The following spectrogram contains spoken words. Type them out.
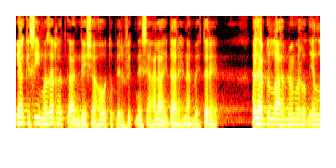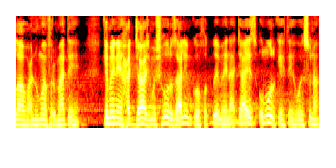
یا کسی مذرت کا اندیشہ ہو تو پھر فتنے سے علیحدہ رہنا بہتر ہے۔ حضرت عبداللہ بن عمر رضی اللہ عنہما فرماتے ہیں کہ میں نے حجاج مشہور ظالم کو خطبے میں ناجائز امور کہتے ہوئے سنا۔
